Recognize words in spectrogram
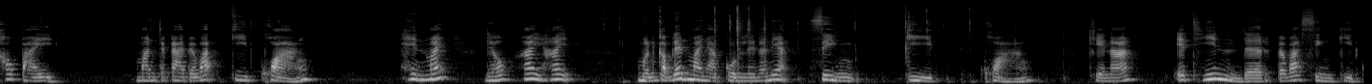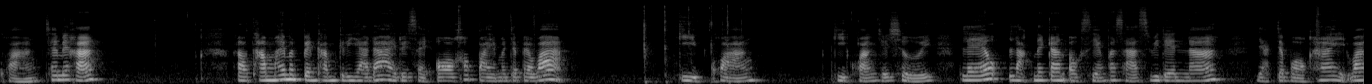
เข้าไป มันจะกลายไปว่า กีดขวาง เห็นไหม เดี๋ยวให้ให้เหมือนกับเล่นมายากลเลยนะเนี่ย สิ่งกีดขวาง โอเคนะ et hinder แปลว่าสิ่งกีดขวางใช่ไหมคะ เราทำให้มันเป็นคำกริยาได้โดยใส่อเข้าไป มันจะแปลว่า กีดขวาง กีดขวางเฉยๆ แล้วหลักในการออกเสียงภาษาสวีเดนนะ อยากจะบอกให้ว่า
